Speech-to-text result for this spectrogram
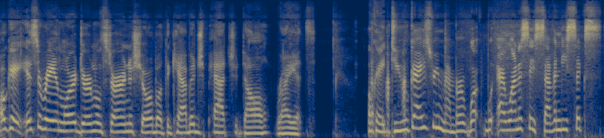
Okay, Issa Rae and Laura Dern will star in a show about the Cabbage Patch Doll riots. Okay. do you guys remember what, what I want to say? 76.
